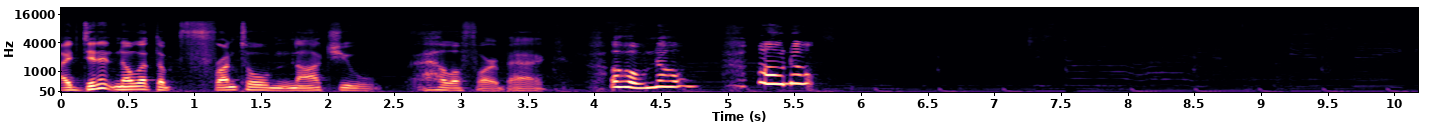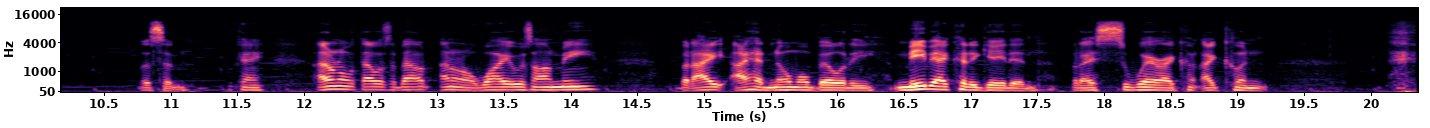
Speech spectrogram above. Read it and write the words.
I didn't know that the frontal knocked you hella far back. Oh no! Oh no! Listen, okay? I don't know what that was about. I don't know why it was on me, but I I had no mobility. Maybe I could have gated, but I swear I couldn't. I couldn't.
